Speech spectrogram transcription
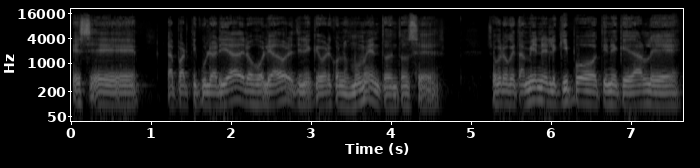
es la particularidad de los goleadores tiene que ver con los momentos. Entonces, yo creo que también el equipo tiene que darle,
